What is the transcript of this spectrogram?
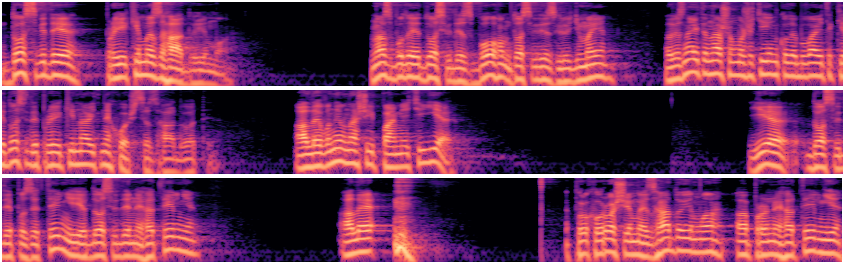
досвіди, про які ми згадуємо. У нас були досвіди з Богом, досвіди з людьми. Але ви знаєте, в нашому житті інколи бувають такі досвіди, про які навіть не хочеться згадувати. Але вони в нашій пам'яті є. Є досвіди позитивні, є досвіди негативні. Але про хороші ми згадуємо, а про негативні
